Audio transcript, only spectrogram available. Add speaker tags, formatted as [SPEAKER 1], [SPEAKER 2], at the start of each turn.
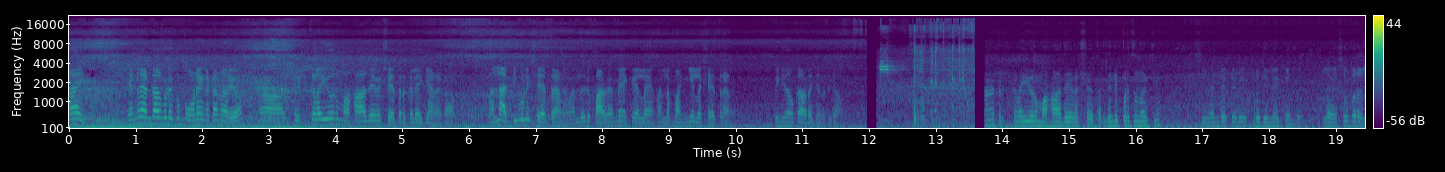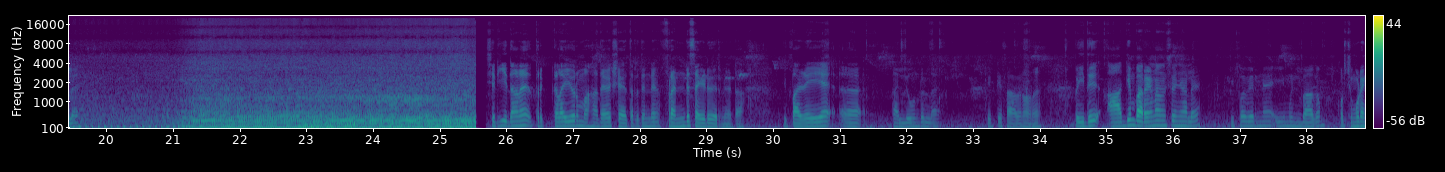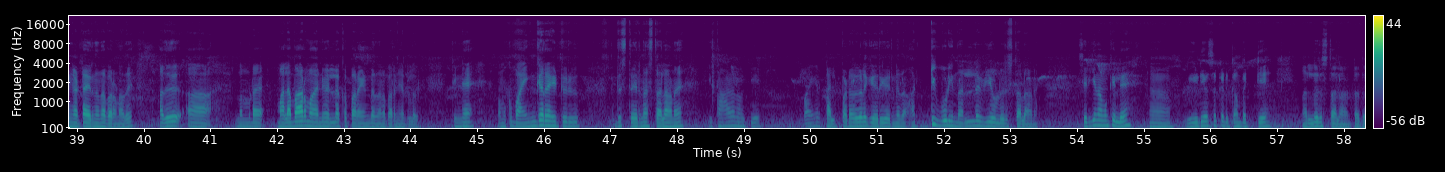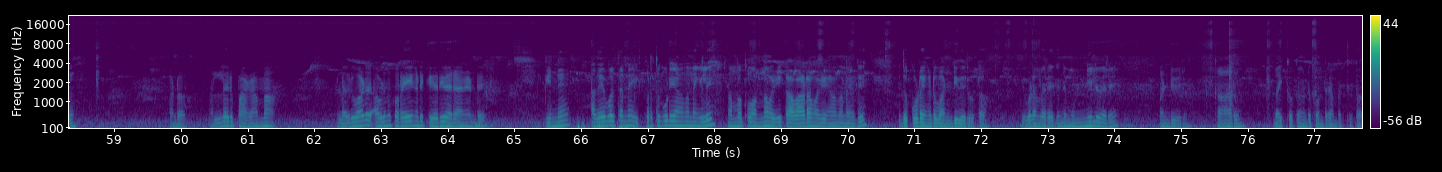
[SPEAKER 1] Hi. ഞങ്ങൾ രണ്ടാളും കൂടെ ഇപ്പോൾ പോണേ എങ്ങോട്ടാന്ന് അറിയോ? തൃക്കളയൂർ മഹാദേവ ക്ഷേത്രത്തിലേക്കാണ് കേട്ടോ. നല്ല അടിപൊളി ക്ഷേത്രമാണ്. നല്ലൊരു പഴമയൊക്കെ ഉള്ള നല്ല ഭംഗിയുള്ള ക്ഷേത്രമാണ്. പിന്നെ നമുക്ക് അവിടെ ചെന്നിട്ട് കാണാം. ആ തൃക്കളയൂർ മഹാദേവ ക്ഷേത്രം. ഇതിന്റെ ഇപ്പുറത്ത് നോക്കി. ശിവന്റെ ഒക്കെ ഒരു പ്രതിമയൊക്കെ ഉണ്ട്. അല്ലേ? സൂപ്പർ അല്ലേ? ശരി ഇതാണ് തൃക്കളയൂർ മഹാദേവ ക്ഷേത്രത്തിന്റെ ഫ്രണ്ട് സൈഡ് വരുന്നത് കേട്ടോ. ഈ പഴയ കല്ലുകൊണ്ടുള്ള കെട്ടിയ സാധനമാണ്. അപ്പോൾ ഇത് ആദ്യം പറയണമെന്ന് വെച്ച് കഴിഞ്ഞാൽ ഇപ്പോൾ വരുന്ന ഈ മുൻഭാഗം കുറച്ചും കൂടെ എങ്ങോട്ടായിരുന്നു എന്നാണ് പറയണത്. അത് നമ്മുടെ മലബാർ മാനുവലിലൊക്കെ പറയേണ്ടതെന്നാണ് പറഞ്ഞിട്ടുള്ളത്. പിന്നെ നമുക്ക് ഭയങ്കരമായിട്ടൊരു ഇത് തരുന്ന സ്ഥലമാണ്. ഈ താഴെ നോക്കിയേ ഭയങ്കര കൽപ്പടവുകൾ കയറി വരുന്നത്. അടിപൊളി നല്ല വ്യൂ ഉള്ളൊരു സ്ഥലമാണ്. ശരിക്കും നമുക്കില്ലേ വീഡിയോസൊക്കെ എടുക്കാൻ പറ്റിയ നല്ലൊരു സ്ഥലമാണ് കേട്ടോ അത്. കണ്ടോ? നല്ലൊരു പഴമ. അല്ല ഒരുപാട് അവിടുന്ന് കുറേ ഇങ്ങോട്ട് കയറി വരാനുണ്ട്. പിന്നെ അതേപോലെ തന്നെ ഇപ്പുറത്ത് കൂടിയാണെന്നുണ്ടെങ്കിൽ നമ്മളിപ്പോൾ വന്ന വഴി കവാടം വഴിയാണെന്നുണ്ടെങ്കിൽ ഇത് കൂടെ ഇങ്ങോട്ട് വണ്ടി വരും കേട്ടോ ഇവിടം വരെ ഇതിന്റെ മുന്നിൽ വരെ വണ്ടി വരും. കാറും ബൈക്കൊക്കെ അങ്ങോട്ട് കൊണ്ടുവരാൻ പറ്റും കേട്ടോ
